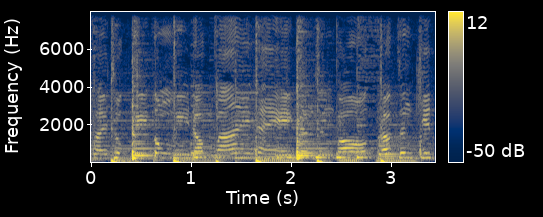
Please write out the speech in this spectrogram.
ไทยทุกปีต้องมีดอกไม้ให้กันทั้งบอกรักทั้งคิด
